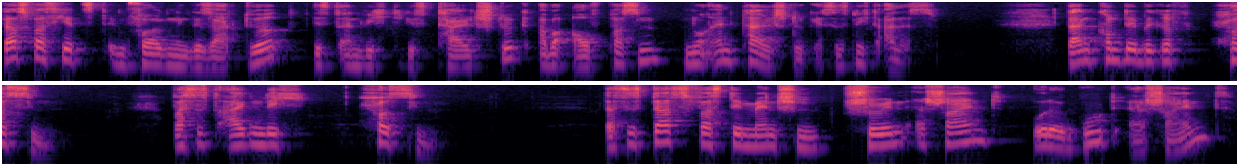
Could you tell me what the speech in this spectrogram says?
das, was jetzt im Folgenden gesagt wird, ist ein wichtiges Teilstück, aber aufpassen, nur ein Teilstück, es ist nicht alles. Dann kommt der Begriff Hosn. Was ist eigentlich Hosn? Das ist das, was dem Menschen schön erscheint oder gut erscheint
